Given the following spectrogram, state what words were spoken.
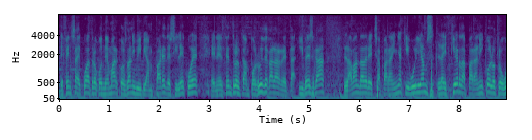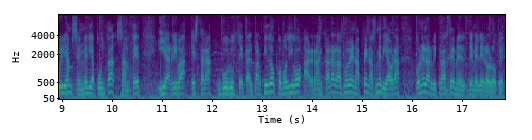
defensa de cuatro con De Marcos, Dani Vivian, Paredes y Leque, en el centro del campo Ruiz de Galarreta y Vesga, la banda derecha para Iñaki Williams, la izquierda para Nico, el otro Williams en media punta, Sancet y arriba estará Guruceta. El partido, como digo, arrancará a las 9 en apenas media hora con el arbitraje de Melero López.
